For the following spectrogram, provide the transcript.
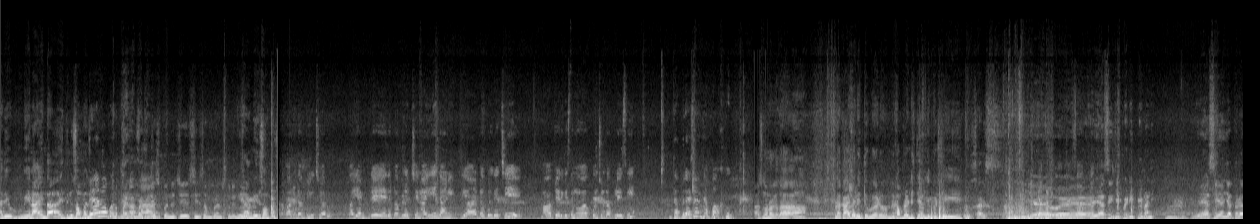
అది మీ నాయందా? ఇది నువ్వు చేసి సంపాదించుకునేది వాళ్ళు డబ్బులు ఇచ్చారు. కయ్యంటే ఏదో డబ్బులు వచ్చినాయి దానికి ఆ డబ్బులు తెచ్చి మా బాబు ఇస్తే మా బాబు కొంచెం డబ్బులు వేసి డబ్బులు వేసాను చెప్పాకు. రాసుకున్నారు కదా. ఇప్పుడు ఆ కాగితాలు ఎత్తుకుపోయాడు. మీరు కంప్లైంట్ ఇస్తే ఏమని చెప్పేసి సార్ ఏసీకి చెప్పాడు ఇప్పమని. ఏసీ ఏం చెప్తాడు?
